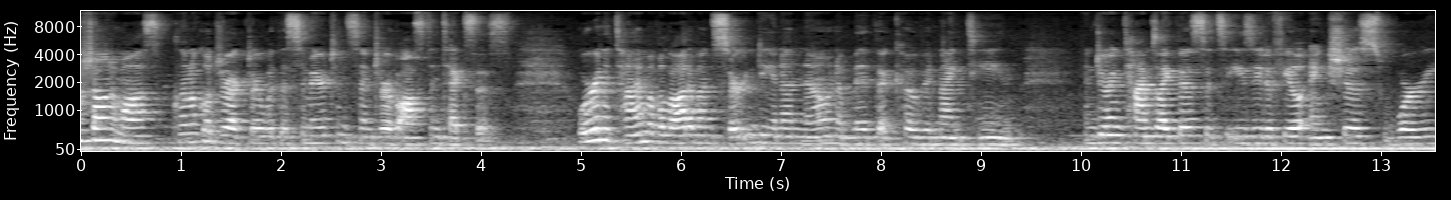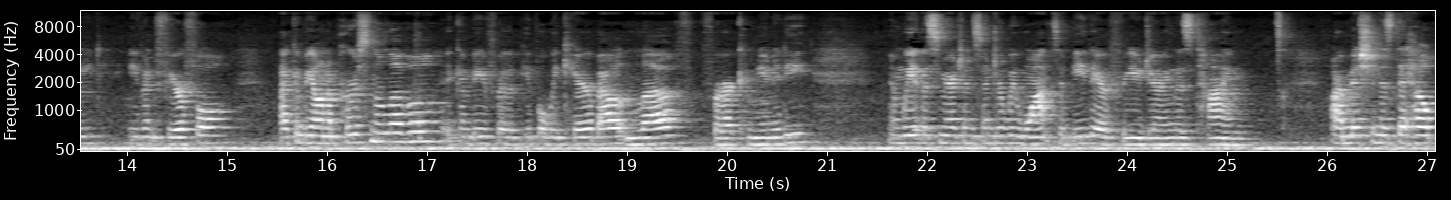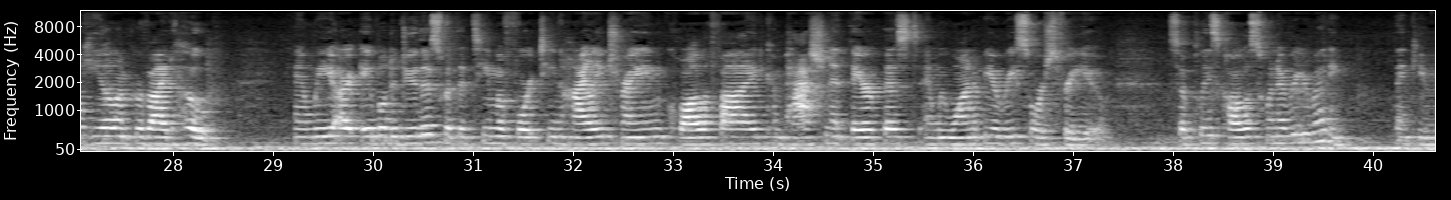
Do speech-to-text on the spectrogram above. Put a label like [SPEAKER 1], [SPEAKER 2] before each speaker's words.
[SPEAKER 1] I'm Shauna Moss, Clinical Director with the Samaritan Center of Austin, Texas. We're in a time of a lot of uncertainty and unknown amid the COVID-19. And during times like this, it's easy to feel anxious, worried, even fearful. That can be on a personal level. It can be for the people we care about and love, for our community. And we at the Samaritan Center, we want to be there for you during this time. Our mission is to help heal and provide hope able to do this with a team of 14 highly trained, qualified, compassionate therapists, and we want to be a resource for you. So please call us whenever you're ready. Thank you.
